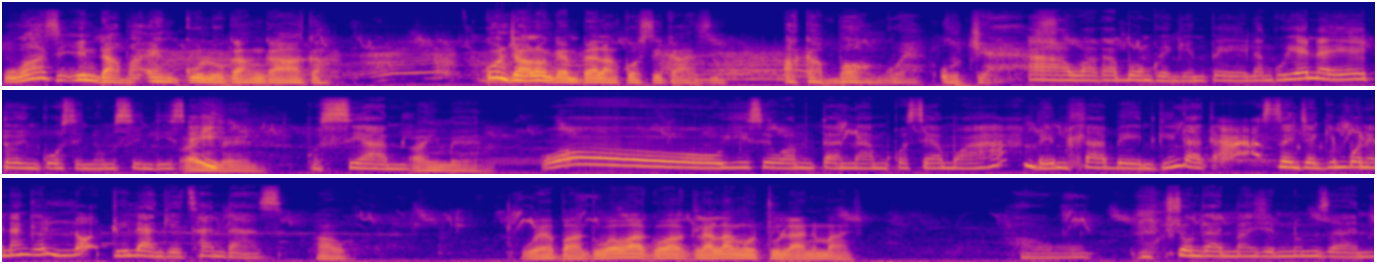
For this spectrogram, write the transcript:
wazi indaba enkulu kangaka. Kunjalo ngempela nkosikazi. Akabongwe uJesu. Awa kabongwe ngempela. Nguyena yedwa inkosi nomsindisi. Ey, Amen. Nkosiyami. Amen. Oh, yise wamntanami Nkosi yami wahamba emhlabeni ngingakaze nje ngimbone nangelodwa ilanga ethandaza. Hawu. Webantu wawake wakulala ngothulani manje. Hawu, usho ngani manje mnumzane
